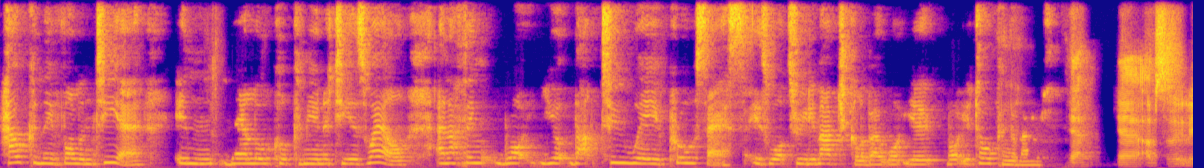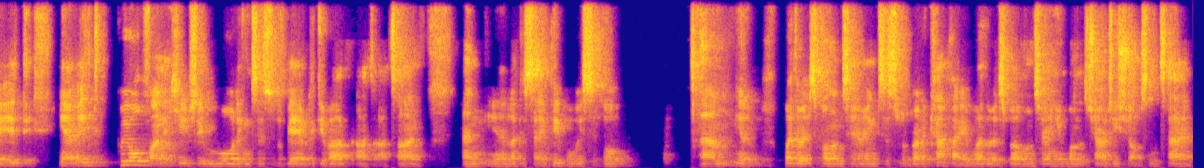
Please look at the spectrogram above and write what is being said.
how can they volunteer in their local community as well? And I think what you, that two way process is what's really magical about what you what you're talking about. Yeah. Yeah, absolutely. It, you know, it, we all find it hugely rewarding to sort of be able to give our, our, our time. And, you know, like I say, people we support um, you know, whether it's volunteering to sort of run a cafe, whether it's volunteering in one of the charity shops in town,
